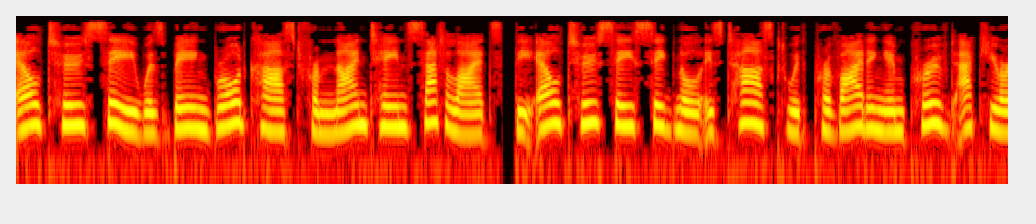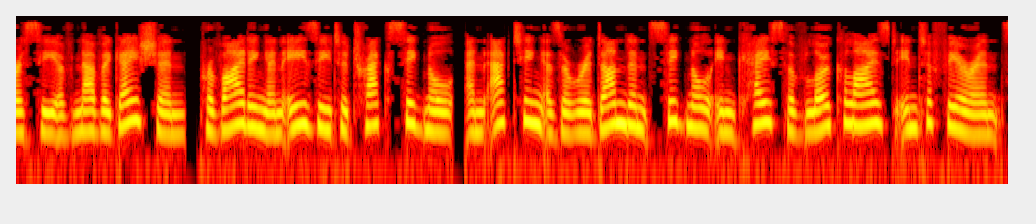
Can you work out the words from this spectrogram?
L2C was being broadcast from 19 satellites. The L2C signal is tasked with providing improved accuracy of navigation, providing an easy to track signal, and acting as a redundant signal in case of localized interference.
